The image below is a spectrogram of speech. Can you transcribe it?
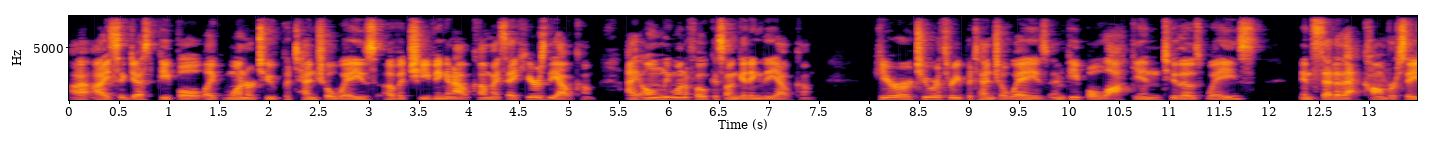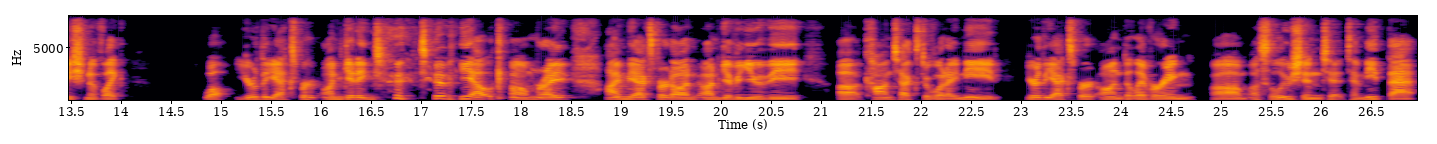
I, I suggest people like one or two potential ways of achieving an outcome. I say here's the outcome. I only want to focus on getting the outcome here are two or three potential ways. And people lock into those ways instead of that conversation of like well you're the expert on getting to, the outcome right? I'm the expert on on giving you the uh, context of what i need. You're the expert on delivering um, a solution to, to meet that.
